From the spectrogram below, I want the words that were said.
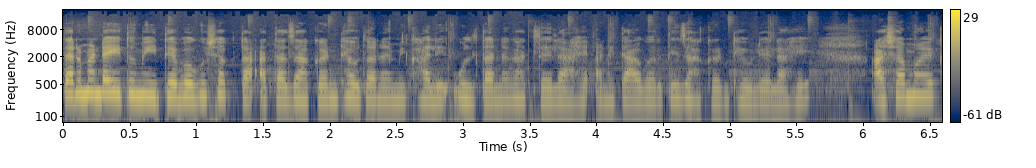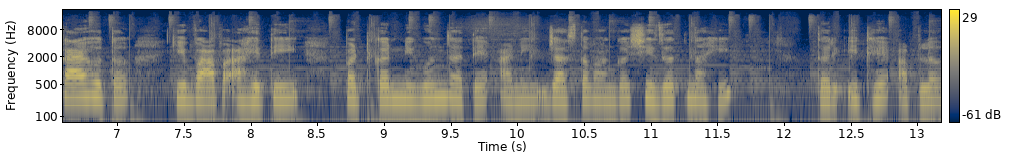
तर मंडळी तुम्ही इथे बघू शकता आता झाकण ठेवताना मी खाली उलताना घातलेलं आहे आणि त्यावरती झाकण ठेवलेलं आहे. अशामुळे काय होतं की वाफ आहे ती पटकन निघून जाते आणि जास्त वांगं शिजत नाही. तर इथे आपलं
